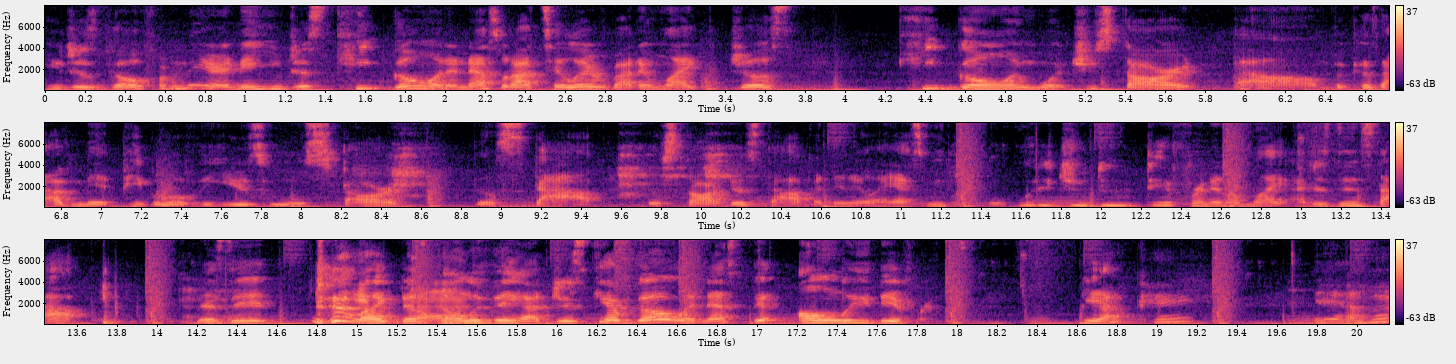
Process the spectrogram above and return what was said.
you just go from there and then you just keep going and that's what i tell everybody i'm like just keep going once you start um, because i've met people over the years who will start they'll stop they'll start they'll stop and then they'll ask me well, what did you do different and i'm like i just didn't stop that's Mhm. it like that's the only thing i just kept going that's the only difference yeah Okay. yeah Wow.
